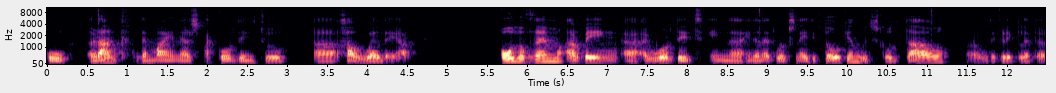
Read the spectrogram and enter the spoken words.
who rank the miners according to uh, how well they are. All of them are being uh, awarded in, uh, in the network's native token, which is called tau, uh, with the Greek letter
